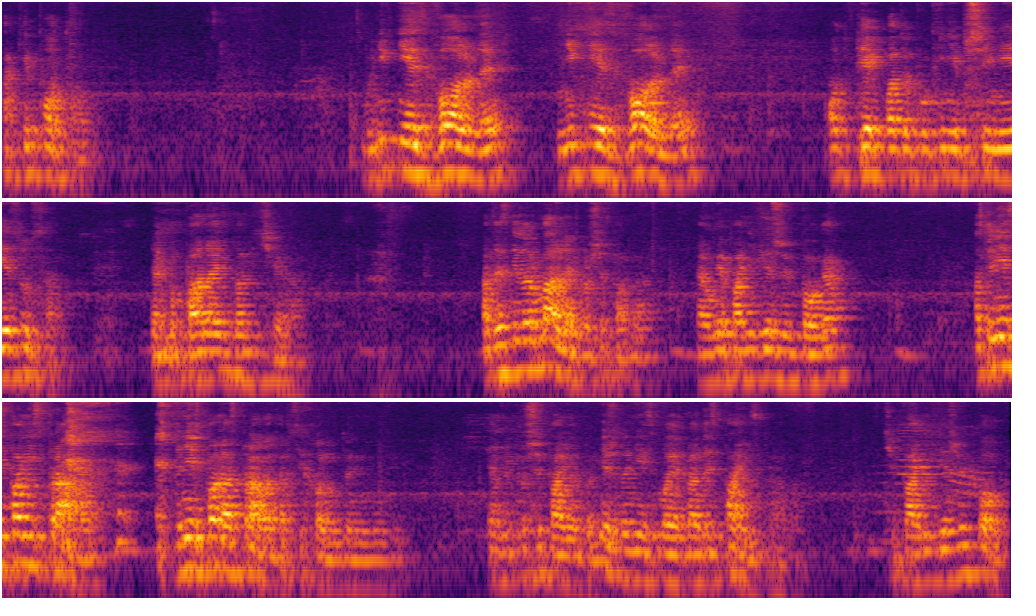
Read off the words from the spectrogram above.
Takie po to. Bo nikt nie jest wolny, nikt nie jest wolny od piekła, dopóki nie przyjmie Jezusa. Jako Pana i Zbawiciela. A to jest nienormalne, proszę Pana. Ja mówię, Pani wierzy w Boga? A to nie jest Pani sprawa. To nie jest Pana sprawa, ta psycholog do mnie mówi. Ja mówię, proszę Pani, pewnie, że to nie jest moja sprawa, to jest Pani sprawa. Czy Pani wierzy w Boga?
